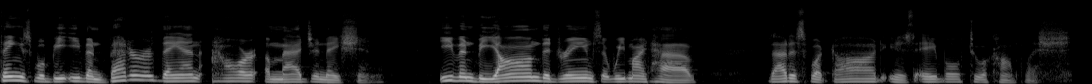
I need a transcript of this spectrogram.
things will be even better than our imagination, even beyond the dreams that we might have. That is what God is able to accomplish.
